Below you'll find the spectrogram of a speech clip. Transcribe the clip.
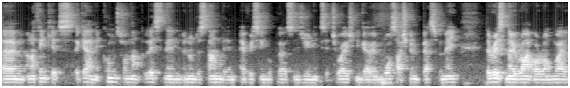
Um, and I think it's, again, it comes from that listening and understanding every single person's unique situation and going, what's actually going to be best for me? There is no right or wrong way.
